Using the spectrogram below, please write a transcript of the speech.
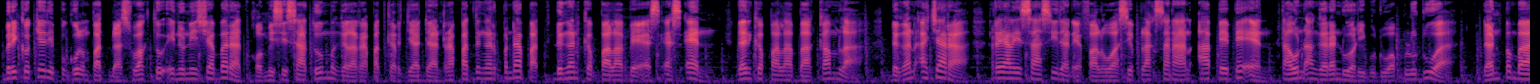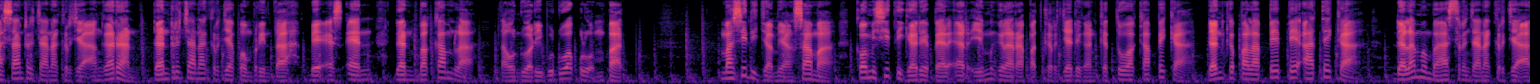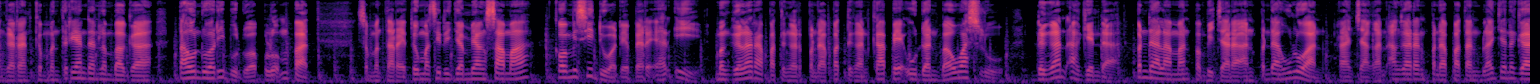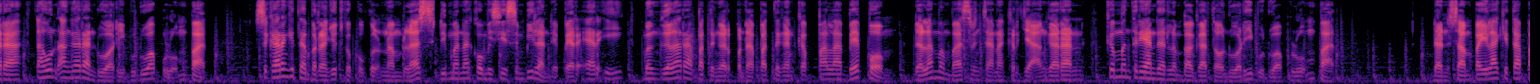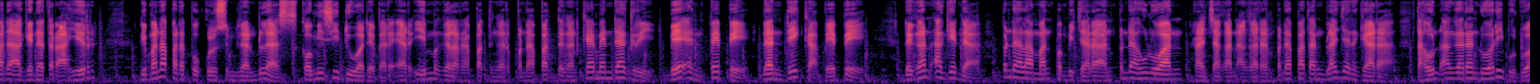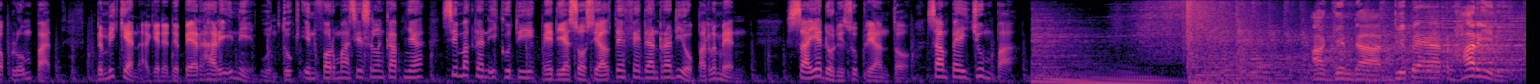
Berikutnya di pukul 14 waktu Indonesia Barat, Komisi 1 menggelar rapat kerja dan rapat dengar pendapat dengan Kepala BSSN dan Kepala Bakamla dengan acara realisasi dan evaluasi pelaksanaan APBN tahun anggaran 2022 dan pembahasan rencana kerja anggaran dan rencana kerja pemerintah BSN dan Bakamla tahun 2024. Masih di jam yang sama, Komisi 3 DPR RI menggelar rapat kerja dengan Ketua KPK dan Kepala PPATK dalam membahas rencana kerja anggaran kementerian dan lembaga tahun 2024. Sementara itu masih di jam yang sama, Komisi 2 DPR RI menggelar rapat dengar pendapat dengan KPU dan Bawaslu dengan agenda pendalaman pembicaraan pendahuluan rancangan anggaran pendapatan belanja negara tahun anggaran 2024. Sekarang kita berlanjut ke pukul 16 di mana Komisi 9 DPR RI menggelar rapat dengar pendapat dengan Kepala BPOM dalam membahas rencana kerja anggaran Kementerian dan Lembaga tahun 2024. Dan sampailah kita pada agenda terakhir, di mana pada pukul 19, Komisi 2 DPR RI menggelar rapat dengar pendapat dengan Kemendagri, BNPP, dan DKPP dengan agenda pendalaman pembicaraan pendahuluan rancangan anggaran pendapatan belanja negara tahun anggaran 2024. Demikian agenda DPR hari ini. Untuk informasi selengkapnya, simak dan ikuti media sosial TV dan radio parlemen. Saya Doni Suprianto. Sampai jumpa. Agenda DPR hari ini.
